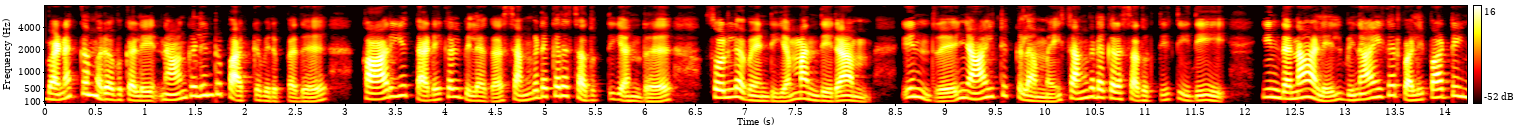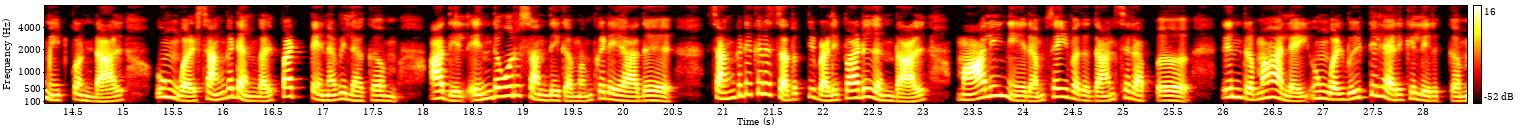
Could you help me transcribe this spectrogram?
வணக்கம் உறவுகளே. நாங்கள் இன்று பார்க்கவிருப்பது காரிய தடைகள் விலக சங்கடகர சதுர்த்தி அன்று சொல்ல வேண்டிய மந்திரம். இன்று ஞாயிற்றுக்கிழமை சங்கடகர சதுர்த்தி திதி. இந்த நாளில் விநாயகர் வழிபாட்டை மேற்கொண்டால் உங்கள் சங்கடங்கள் பட்டென விலகும். அதில் எந்த ஒரு சந்தேகமும் கிடையாது. சங்கடகர சதுர்த்தி வழிபாடு என்றால் மாலை நேரம் செய்வதுதான் சிறப்பு. இன்று மாலை உங்கள் வீட்டில் அருகில் இருக்கும்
